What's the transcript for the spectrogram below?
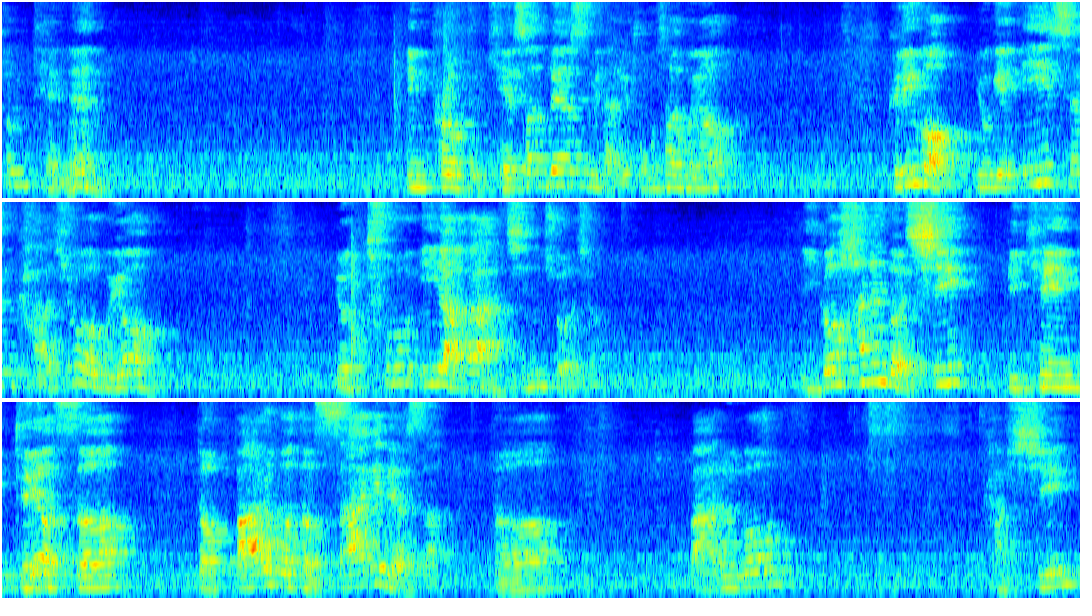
형태는 improved, 개선되었습니다. 이게 동사고요. 그리고 요게 is은 가주어고요. 요 to 이하가 진주어죠. 이거 하는 것이 became 되었어. 더 빠르고 더 싸게 되었어. 더 빠르고 값이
